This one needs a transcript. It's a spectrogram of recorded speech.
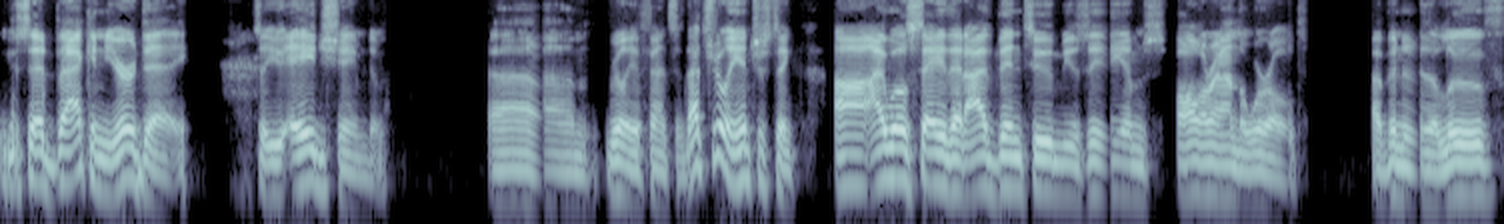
You said back in your day, so you age shamed him. Uh, um, really offensive. That's really interesting. Uh, I will say that I've been to museums all around the world. I've been to the Louvre,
